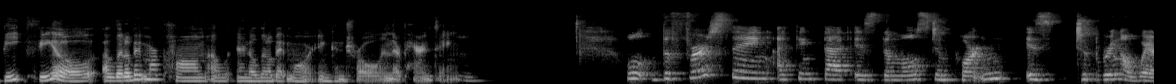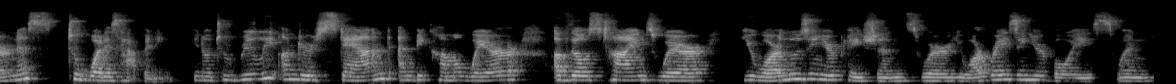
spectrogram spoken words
be feel a little bit more calm and a little bit more in control in their parenting mm-hmm. well the first thing i think that is the most important is to bring awareness to what is happening you know to really understand and become aware of those times where you are losing your patience where you are raising your voice when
